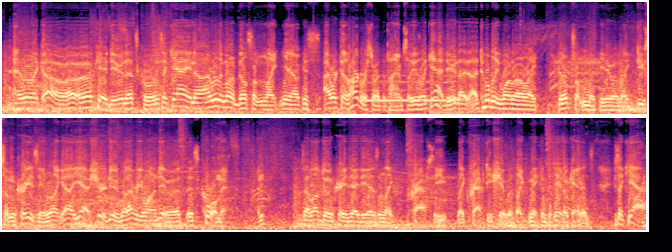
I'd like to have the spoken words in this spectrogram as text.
And we're like, oh, okay, dude, that's cool. He's like, yeah, you know, I really want to build something like, you know, because I worked at a hardware store at the time. So he's like, yeah, dude, I, I totally want to like build something with you and like do something crazy. And we're like, uh, yeah, sure, dude, whatever you want to do, it's, it's cool, man. Because I love doing crazy ideas and like crafty, like crafty shit with like making potato cannons. He's like, yeah,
